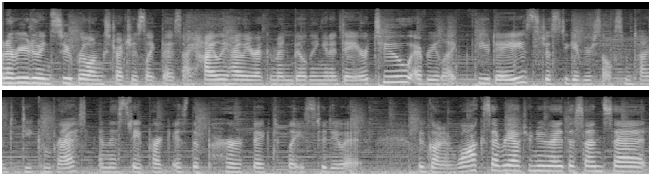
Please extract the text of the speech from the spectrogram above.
Whenever you're doing super long stretches like this, I highly, highly recommend building in a day or two every like few days just to give yourself some time to decompress. And this state park is the perfect place to do it. We've gone on walks every afternoon right at the sunset.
